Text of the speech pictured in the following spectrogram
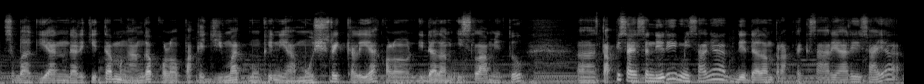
sebagian dari kita menganggap kalau pakai jimat mungkin ya musyrik kali ya kalau di dalam Islam itu. Uh, tapi saya sendiri misalnya di dalam praktek sehari-hari saya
